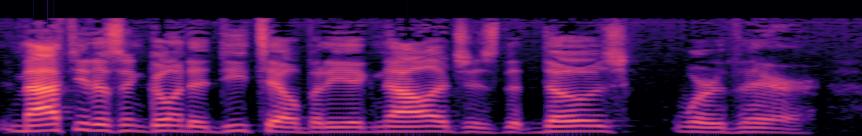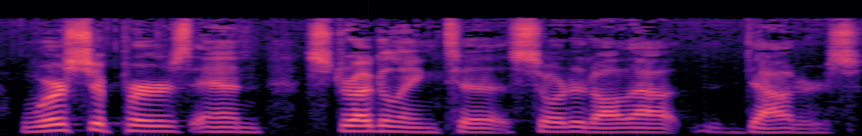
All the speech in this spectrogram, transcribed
Matthew doesn't go into detail, but he acknowledges that those were there worshipers and struggling to sort it all out, doubters.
